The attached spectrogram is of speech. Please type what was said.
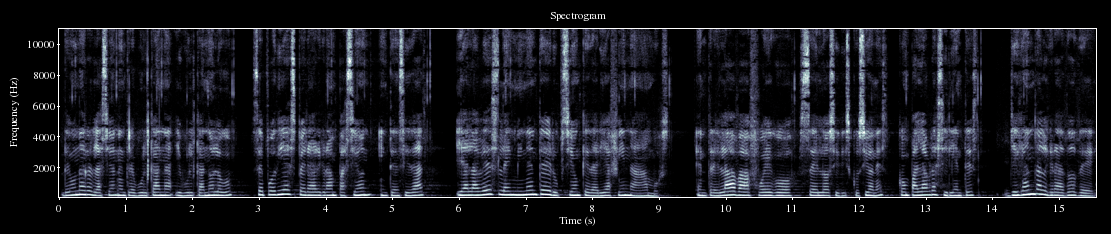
De una relación entre vulcana y vulcanólogo se podía esperar gran pasión, intensidad y a la vez la inminente erupción que daría fin a ambos. Entre lava, fuego, celos y discusiones, con palabras hirientes, llegando al grado de,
